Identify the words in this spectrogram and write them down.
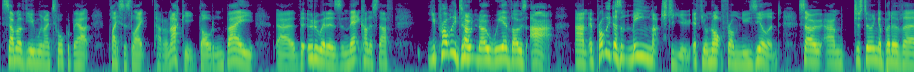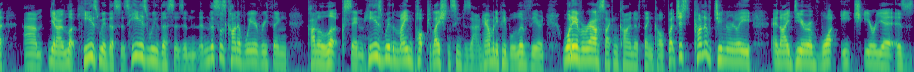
some of you, when I talk about places like Taranaki, Golden Bay, uh, the Ureweras, and that kind of stuff, you probably don't know where those are. Um, it probably doesn't mean much to you if you're not from New Zealand. So, um, just doing a bit of a, um, you know, look, here's where this is, here's where this is, and, and this is kind of where everything kind of looks, and here's where the main population centres are, and how many people live there, and whatever else I can kind of think of. But just kind of generally an idea of what each area is,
